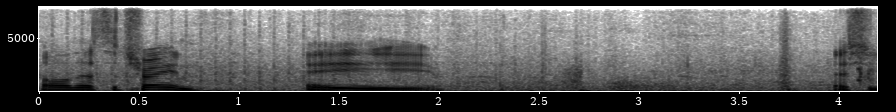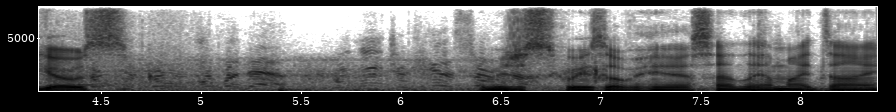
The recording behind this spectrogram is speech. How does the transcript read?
Oh, there's the train. Hey. There she goes. Let me just squeeze over here. Sadly, I might die.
